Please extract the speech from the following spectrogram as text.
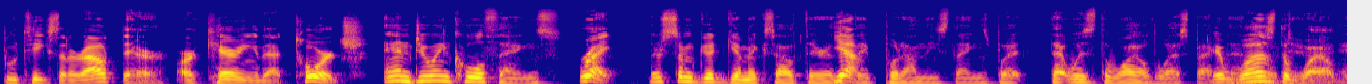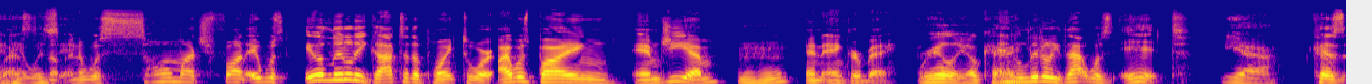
boutiques that are out there are carrying that torch, and doing cool things. right? There's some good gimmicks out there that Yeah. they put on these things, but that was the Wild West back It then. It was though, the dude. Wild and West, it was No, and it was so much fun. It was. It literally got to the point to where I was buying MGM Mm-hmm. and Anchor Bay, really okay. and literally that was it. yeah, Because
